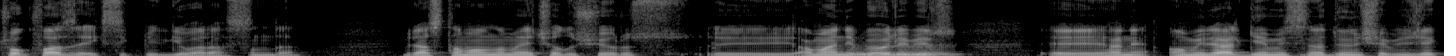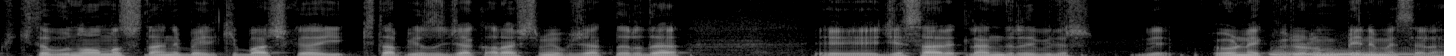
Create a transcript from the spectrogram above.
çok fazla eksik bilgi var aslında. Biraz tamamlamaya çalışıyoruz. E, ama hani böyle bir e, hani amiral gemisine dönüşebilecek bir kitabın olması da hani belki başka kitap yazacak, araştırma yapacakları da e, cesaretlendirebilir. Bir örnek veriyorum beni mesela.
